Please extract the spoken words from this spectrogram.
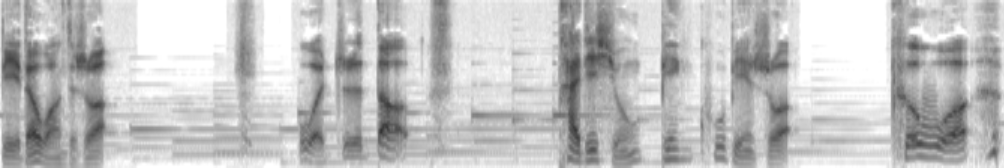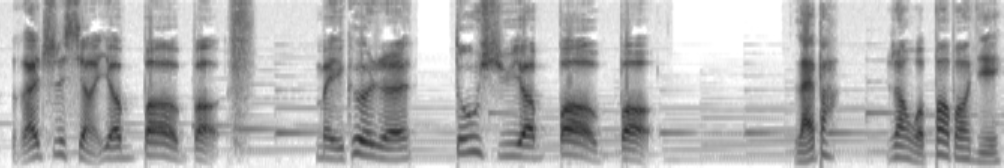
彼得王子说。我知道，泰迪熊边哭边说。可我还是想要抱抱，每个人都需要抱抱。来吧，让我抱抱你。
